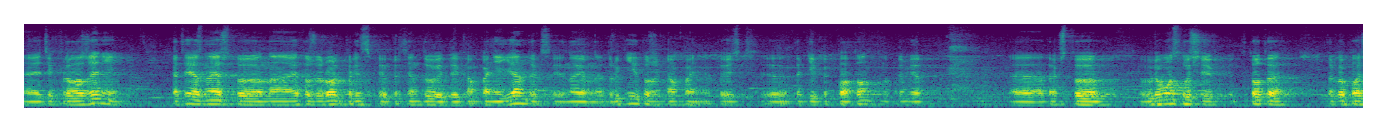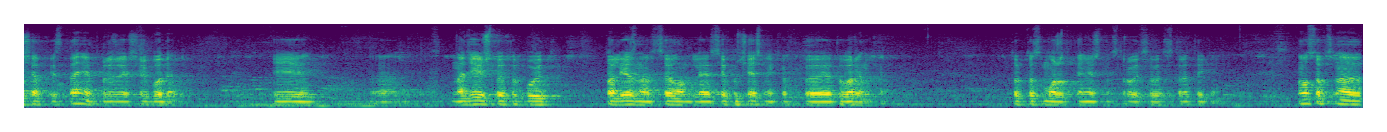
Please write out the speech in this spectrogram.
Э, этих приложений. Хотя я знаю, что на эту же роль, в принципе, претендует и компания Яндекс, и, наверное, другие тоже компании, то есть э, такие как Платон, например. Так что в любом случае кто-то такой площадкой станет в ближайшие годы. И э, надеюсь, что это будет полезно в целом для всех участников э, этого рынка. Тот, кто сможет, конечно, встроиться в эту стратегию. Ну, собственно,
